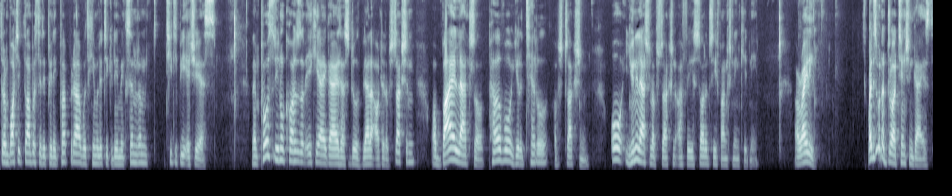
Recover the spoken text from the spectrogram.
thrombotic thrombocytopenic purpura with hemolytic uremic syndrome, TTP-HUS. Then post-renal causes of AKI, guys, has to do with bladder outlet obstruction or bilateral pelvo-ureteral obstruction or unilateral obstruction of a solitary functioning kidney. Alrighty. I just want to draw attention, guys,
